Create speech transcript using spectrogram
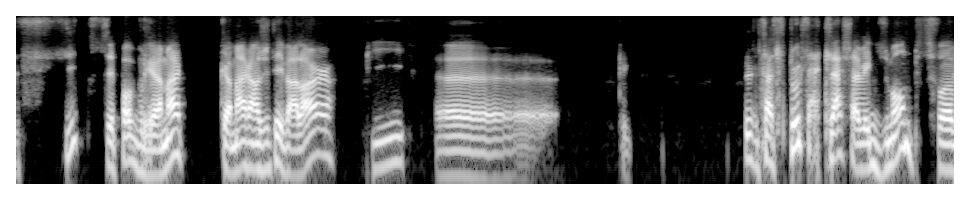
si tu sais pas vraiment comment arranger tes valeurs, puis euh, ça se peut que ça clash avec du monde, puis tu vas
